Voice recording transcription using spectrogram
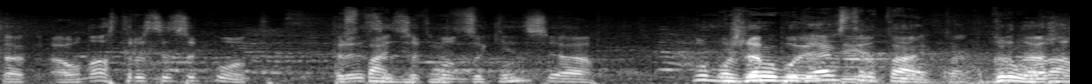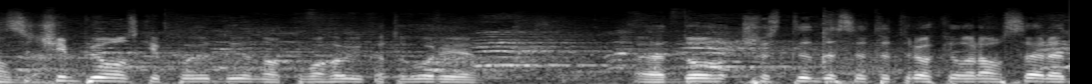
Так, а у нас 30 секунд. 30 Останні секунд 30 до кінця. Ну, можливо, буде екстра тайм. Так, другий раунд. Це чемпіонський поєдинок в ваговій категорії е, до 63 кг серед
